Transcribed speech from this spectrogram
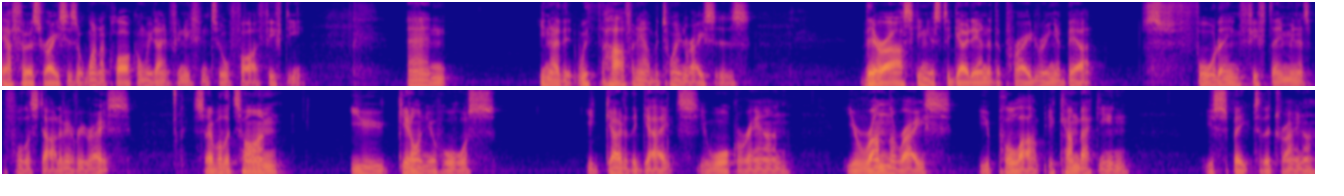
Our first race is at one o'clock, and we don't finish until five fifty. And you know that with half an hour between races, they're asking us to go down to the parade ring about s- 14, 15 minutes before the start of every race. So by the time you get on your horse, you go to the gates, you walk around, you run the race, you pull up, you come back in, you speak to the trainer.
